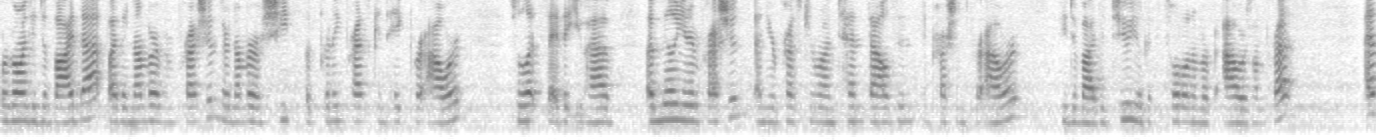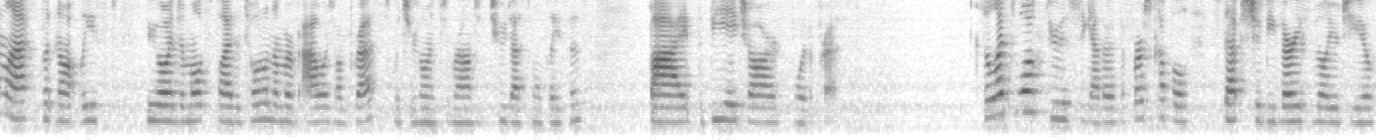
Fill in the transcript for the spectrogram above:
we're going to divide that by the number of impressions or number of sheets the printing press can take per hour. So let's say that you have a million impressions and your press can run 10,000 impressions per hour. If you divide the two, you'll get the total number of hours on press. And last but not least, you're going to multiply the total number of hours on press, which you're going to round to two decimal places, by the BHR for the press. So let's walk through this together. The first couple steps should be very familiar to you.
